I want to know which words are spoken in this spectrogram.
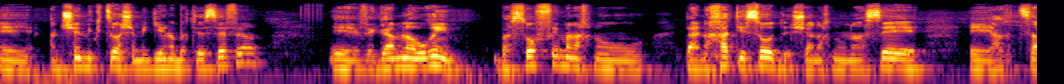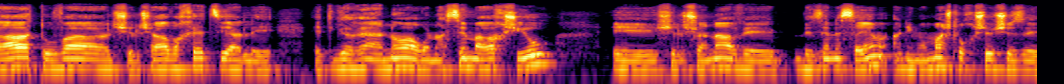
לאנשי מקצוע שמגיעים לבתי ספר, אה, וגם להורים. בסוף אם אנחנו, בהנחת יסוד שאנחנו נעשה אה, הרצאה טובה של שעה וחצי על אה, אתגרי הנוער, או נעשה מערך שיעור של שנה ובזה נסיים, אני ממש לא חושב שזה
